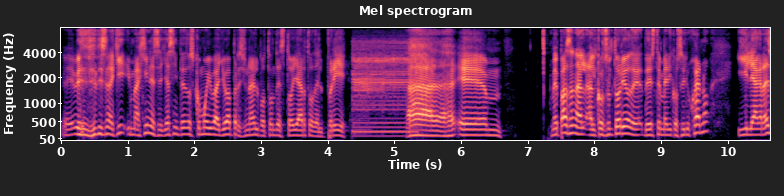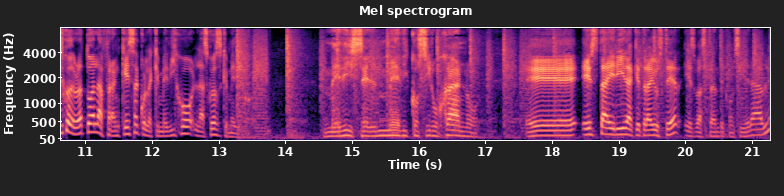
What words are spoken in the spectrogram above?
Eh, dicen aquí, imagínense, ya sin dedos, cómo iba yo a presionar el botón de estoy harto del PRI. Ah, em, me pasan al, consultorio de, de este médico cirujano y le agradezco de verdad toda la franqueza con la que me dijo las cosas que me dijo. Me dice el médico cirujano. "Eh, esta herida que trae usted es bastante considerable.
